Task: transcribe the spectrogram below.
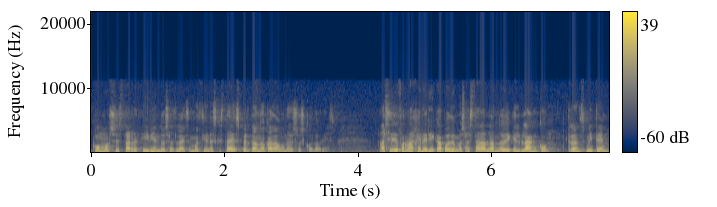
cómo se está recibiendo esas las emociones que está despertando cada uno de esos colores. Así de forma genérica podemos estar hablando de que el blanco transmite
